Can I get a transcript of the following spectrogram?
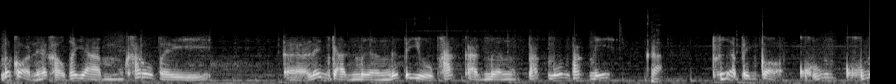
เมื่อก่อนเนี่ยเขาพยายามเข้าไปเอ่อเล่นการเมืองหรือไปอยู่พักการเมืองพักนู้นพักนี้ครับ เพื่อเป็นเกราะคุ้มคุ้ม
